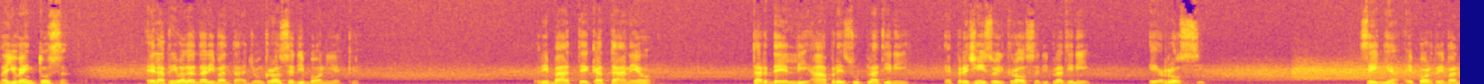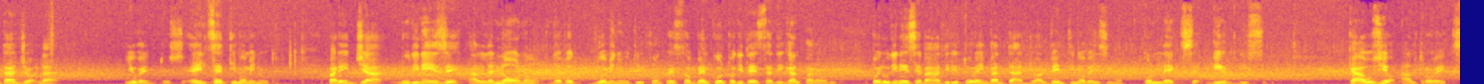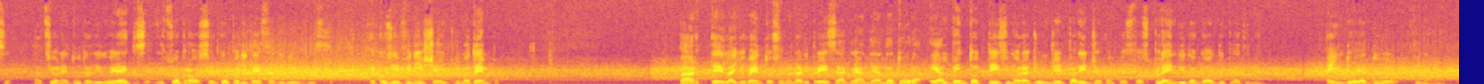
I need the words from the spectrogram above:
La Juventus è la prima ad andare in vantaggio, un cross di Boniek. Ribatte Cattaneo, Tardelli apre su Platini. È preciso il cross di Platini e Rossi segna e porta in vantaggio la Juventus. È il settimo minuto. Pareggia l'Udinese al nono dopo due minuti con questo bel colpo di testa di Galparoli. Poi l'Udinese va addirittura in vantaggio al ventinovesimo con l'ex Virdis. Causio, altro ex, l'azione tutta di due ex, il suo cross e il colpo di testa di Virdis. E così finisce il primo tempo. Parte la Juventus nella ripresa a grande andatura e al ventottesimo raggiunge il pareggio con questo splendido gol di Platini. È il 2 a 2 finale.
